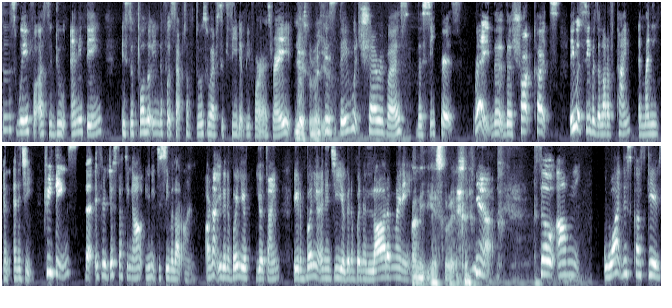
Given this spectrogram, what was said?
fastest way for us to do anything is to follow in the footsteps of those who have succeeded before us, right? Yes, correct. yeah. because they would share with us the secrets right the the shortcuts they would save us a lot of time and money and energy three things that if you're just starting out you need to save a lot on or not you're going to burn your, your time you're to burn your energy you're going to burn a lot of money Money, yes, correct. yeah so um what this course gives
